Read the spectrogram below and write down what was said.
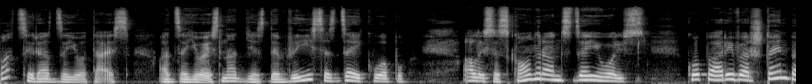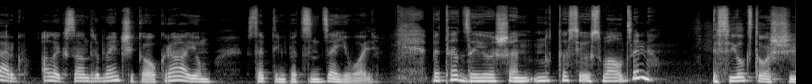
pats ir atzējotājs, atzējojis Nadjas Devrīsas dzējkopu, Alises Konranas dzējoļus, kopā ar Ivaru Steinbergu, Aleksandra Menšikau krājumu 17 dzējoļi. Bet atzējošana, nu tas jūs valdzina? Es ilgstoši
